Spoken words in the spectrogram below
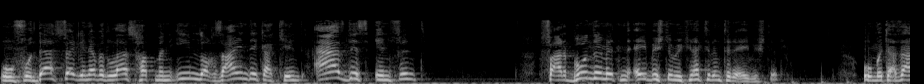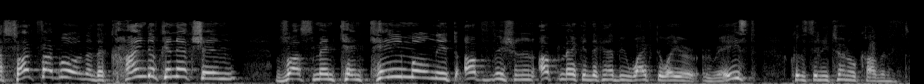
Und von deswegen, nevertheless, hat man as this infant, mit we connected him to the Eibischter. Verbunden, the kind of connection, was man can keinmal nicht abwischen und abmecken, that cannot be wiped away or erased, because it's an eternal covenant.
